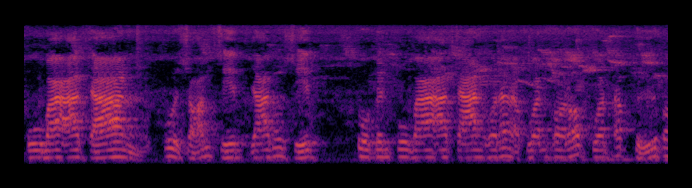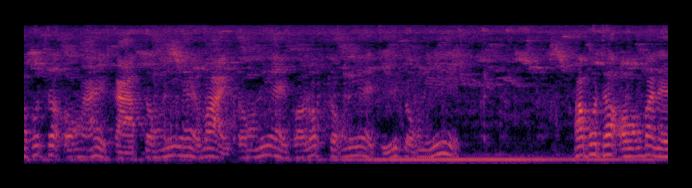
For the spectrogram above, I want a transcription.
ครูบาอาจารย์ ผู้สอนศิษย์ญาณุศิษย์ผู้เป็นครูบาอาจารย์คนนั้นควรเคารพควรทับถือพระพุทธองค์ให้กราบตรงนี้ให้ไหว้ตรงนี้ให้เคารพตรงนี้ให้ถือตรงนี้ พระพุทธองค์ไม่ได้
